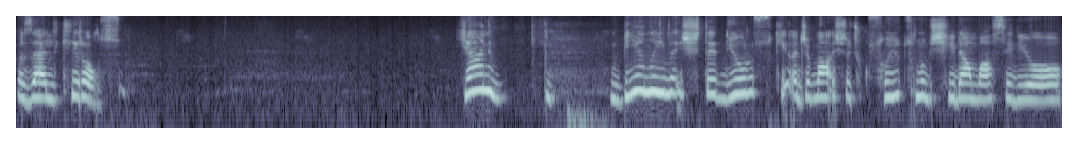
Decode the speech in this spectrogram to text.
özellikleri olsun. Yani bir yanıyla işte diyoruz ki acaba işte çok soyut mu bir şeyden bahsediyor,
